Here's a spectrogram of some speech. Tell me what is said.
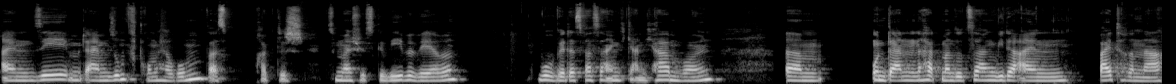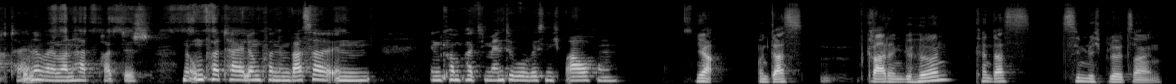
einen See mit einem Sumpf drumherum, was praktisch zum Beispiel das Gewebe wäre, wo wir das Wasser eigentlich gar nicht haben wollen. Ähm, und dann hat man sozusagen wieder einen weiteren Nachteil, ne? weil man hat praktisch eine Umverteilung von dem Wasser in, in Kompartimente, wo wir es nicht brauchen. Ja, und das gerade im Gehirn kann das ziemlich blöd sein.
